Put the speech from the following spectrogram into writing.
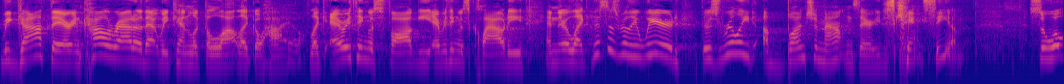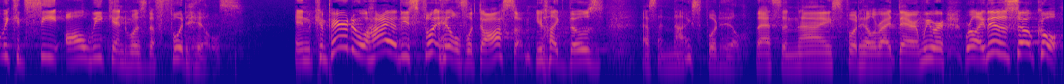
we got there, and Colorado that weekend looked a lot like Ohio. Like everything was foggy, everything was cloudy, and they're like, this is really weird. There's really a bunch of mountains there, you just can't see them. So what we could see all weekend was the foothills. And compared to Ohio, these foothills looked awesome. You're like, those, that's a nice foothill. That's a nice foothill right there. And we were, we're like, this is so cool.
